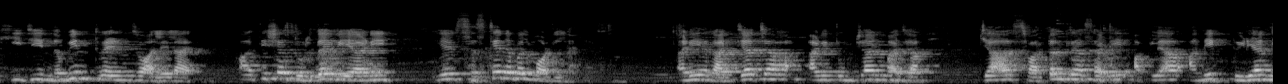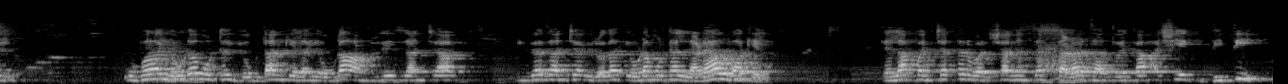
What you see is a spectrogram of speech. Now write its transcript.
ही जी नवीन ट्रेंड जो आलेला आहे हा अतिशय दुर्दैवी आहे आणि हे सस्टेनेबल मॉडेल आहे. आणि राज्याच्या आणि तुमच्या आणि माझ्या ज्या स्वातंत्र्यासाठी आपल्या अनेक पिढ्यांनी उभं एवढं मोठं योगदान केलं एवढा अंग्रेजांच्या इंग्रजांच्या विरोधात एवढा मोठा लढा उभा केला त्याला पंच्याहत्तर वर्षानंतर तडा आहे का अशी एक भीती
